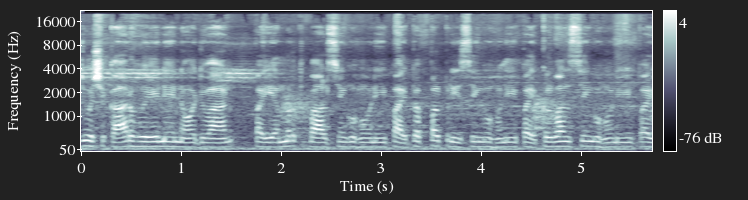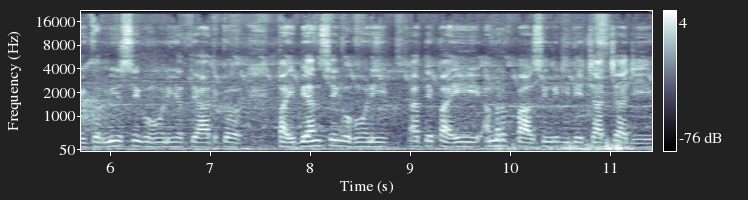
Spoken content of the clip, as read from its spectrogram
ਜੋ ਸ਼ਿਕਾਰ ਹੋਏ ਨੇ ਨੌਜਵਾਨ ਭਾਈ ਅਮਰਤਪਾਲ ਸਿੰਘ ਹੋਣੀ ਭਾਈ ਪੱਪਲਪ੍ਰੀਤ ਸਿੰਘ ਹੋਣੀ ਭਾਈ ਕੁਲਵੰਤ ਸਿੰਘ ਹੋਣੀ ਭਾਈ ਗੁਰਮੀਤ ਸਿੰਘ ਹੋਣੀ ਇਤਿਆਦਿਕ ਭਾਈ ਬੇਅੰਤ ਸਿੰਘ ਹੋਣੀ ਅਤੇ ਭਾਈ ਅਮਰਤਪਾਲ ਸਿੰਘ ਜੀ ਦੇ ਚਾਚਾ ਜੀ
